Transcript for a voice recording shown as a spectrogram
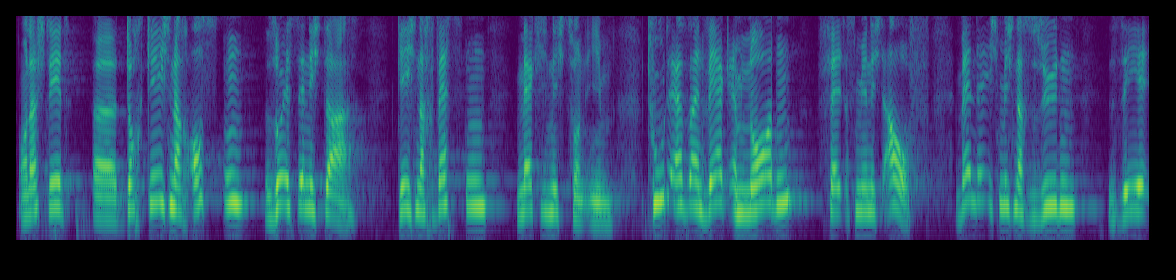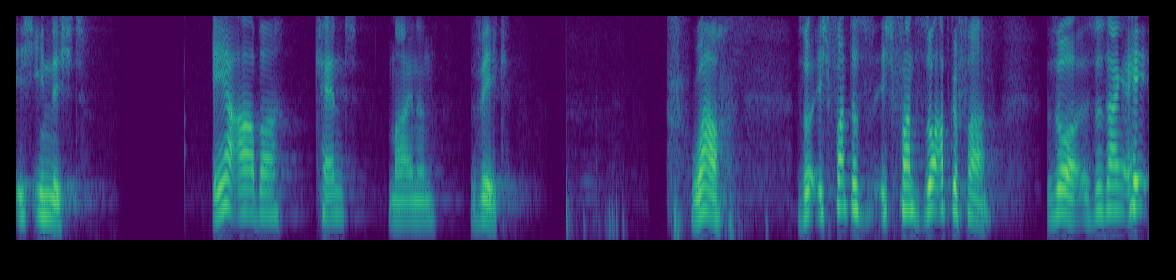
Und da steht, äh, doch gehe ich nach Osten, so ist er nicht da. Gehe ich nach Westen, merke ich nichts von ihm. Tut er sein Werk im Norden, fällt es mir nicht auf. Wende ich mich nach Süden, sehe ich ihn nicht. Er aber kennt meinen Weg. Wow. So, ich fand das, ich fand es so abgefahren. So, so sagen, hey,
